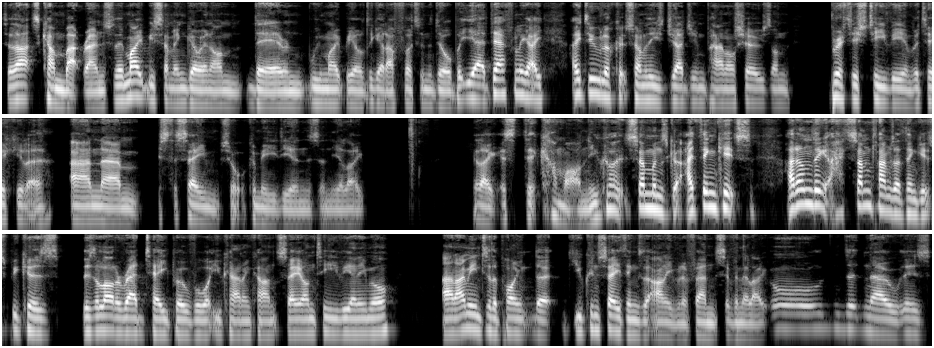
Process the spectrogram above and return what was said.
So that's come back round. So there might be something going on there, and we might be able to get our foot in the door. But yeah, definitely, I I do look at some of these judging panel shows on British TV in particular, and um, it's the same sort of comedians, and you're like, you're like, it's come on, you got someone's got. I think it's. I don't think. Sometimes I think it's because there's a lot of red tape over what you can and can't say on TV anymore. And I mean to the point that you can say things that aren't even offensive, and they're like, "Oh, no, there's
